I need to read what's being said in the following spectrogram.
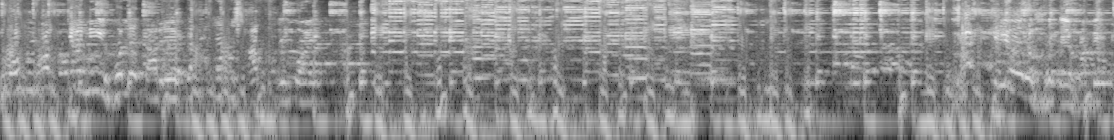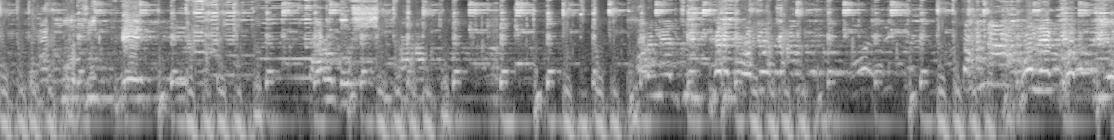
ব্রহ্মজ্ঞানী হলে তারে ব্রাহ্মণ শাস্ত্রে কয় ক্ষত্রিয়র হতে হবে ধর্মযুদ্ধে পারদর্শিতা ধর্মের যুদ্ধের প্রয়োজন তা না হলে ক্ষত্রিয়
